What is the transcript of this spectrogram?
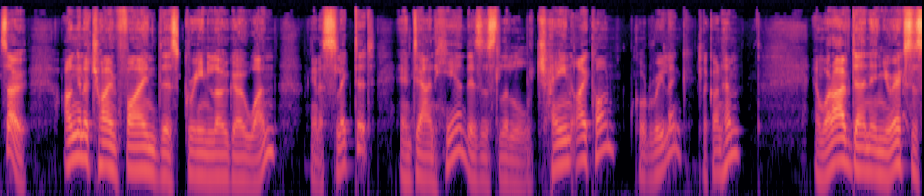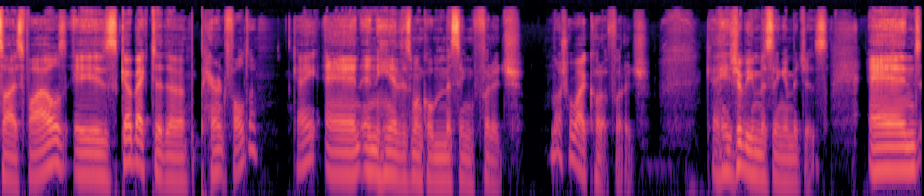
So I'm going to try and find this green logo one. I'm going to select it, and down here there's this little chain icon called Relink. Click on him. And what I've done in your exercise files is go back to the parent folder, okay, and in here there's one called missing footage. I'm not sure why I call it footage. Okay, he should be missing images. And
